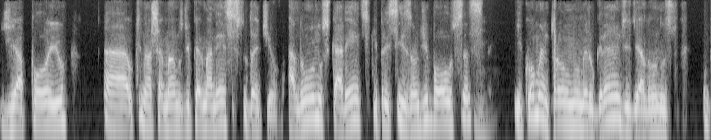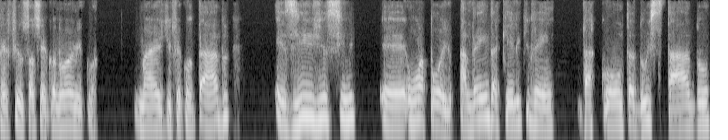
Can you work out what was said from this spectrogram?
de apoio a o que nós chamamos de permanência estudantil. Alunos carentes que precisam de bolsas, uhum. e como entrou um número grande de alunos com perfil socioeconômico mais dificultado, exige-se eh, um apoio, além daquele que vem da conta do Estado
